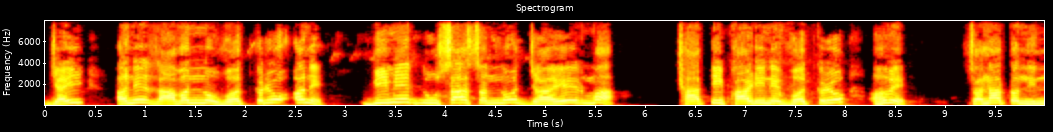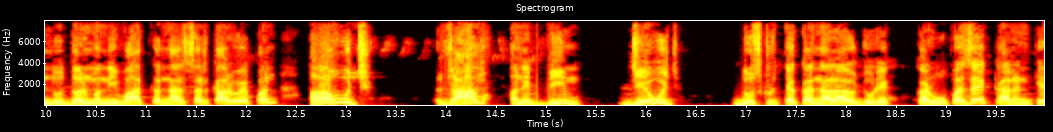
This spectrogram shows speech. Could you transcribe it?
જઈ અને રાવણનો વધ કર્યો અને ભીમે દુશાસનનો જાહેરમાં છાતી ફાડીને વધ કર્યો. હવે સનાતન હિન્દુ ધર્મની વાત કરનાર સરકારોએ પણ આવું જ રામ અને ભીમ જેવું જ દુષ્કૃત્ય કરનારા જોડે કરવું પડશે, કારણ કે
